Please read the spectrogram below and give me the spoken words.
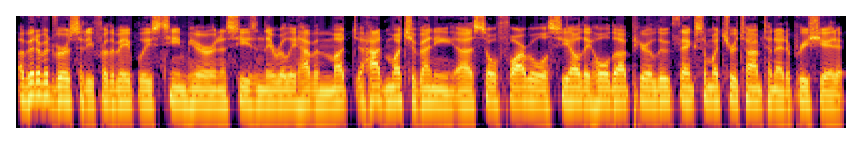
a bit of adversity for the Maple Leafs team here in a season they really haven't much had much of any uh, so far, but we'll see how they hold up here. Luke, thanks so much for your time tonight. Appreciate it.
